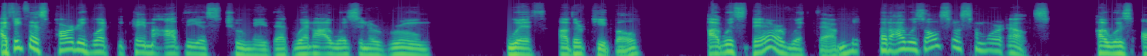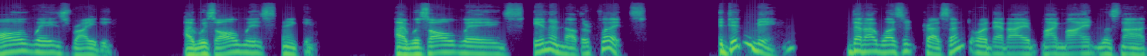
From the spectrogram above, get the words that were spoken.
I think that's part of what became obvious to me that when I was in a room with other people, I was there with them, but I was also somewhere else. I was always writing. I was always thinking. I was always in another place. It didn't mean that I wasn't present or that I, my mind was not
